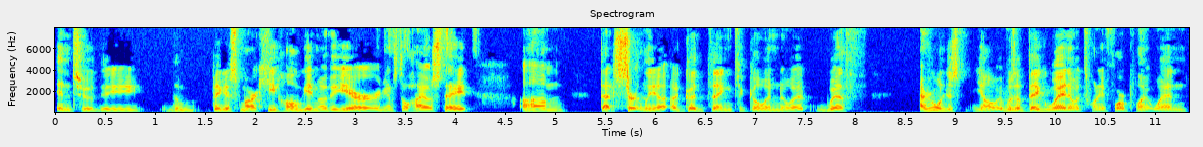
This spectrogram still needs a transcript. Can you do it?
into the the biggest marquee home game of the year against Ohio State. Um, that's certainly a, a, good thing to go into it with. Everyone just you know it was a big win, it was a 24 point win.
